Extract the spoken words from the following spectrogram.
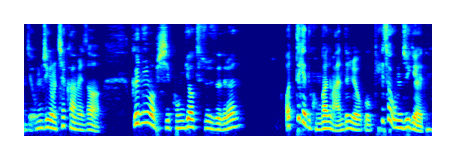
이제 움직임을 체크하면서 끊임없이 공격 수들은 어떻게든 공간을 만들려고 계속 움직여야 돼요.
